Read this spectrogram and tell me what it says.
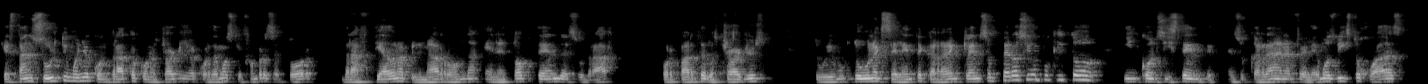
que está en su último año de contrato con los Chargers. Recordemos que fue un receptor drafteado en la primera ronda, en el top 10 de su draft por parte de los Chargers tuvo una excelente carrera en Clemson, pero ha sido un poquito inconsistente en su carrera en NFL. Hemos visto jugadas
